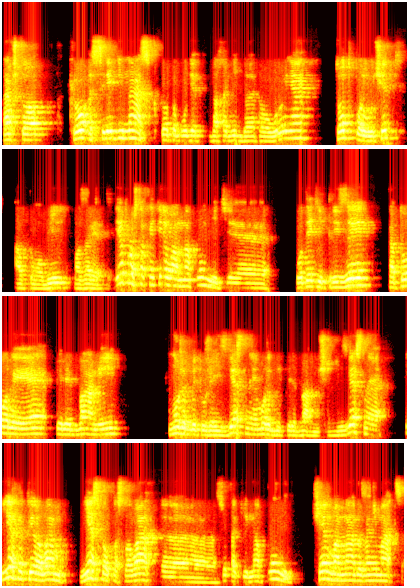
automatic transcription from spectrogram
Так что среди нас кто-то будет доходить до этого уровня, тот получит автомобиль Мазарет. Я просто хотел вам напомнить э, вот эти призы, которые перед вами, может быть, уже известные, может быть, перед вами еще неизвестные. Я хотел вам в несколько словах э, все-таки напомнить, чем вам надо заниматься.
